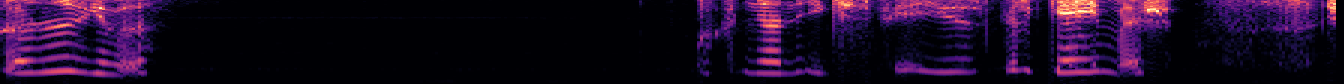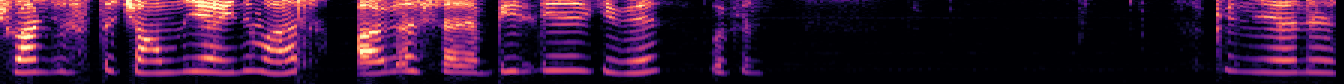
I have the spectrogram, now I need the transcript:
gördüğünüz gibi Bakın yani XP 101 Gamer. Şu an YouTube'da canlı yayını var. Arkadaşlar bildiğiniz gibi bakın. Bakın yani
